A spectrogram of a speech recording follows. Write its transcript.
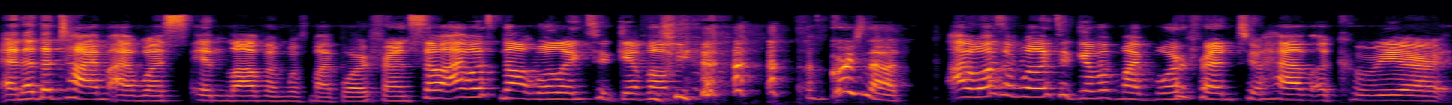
And at the time, I was in love and with my boyfriend. So I was not willing to give up. of course not. I wasn't willing to give up my boyfriend to have a career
